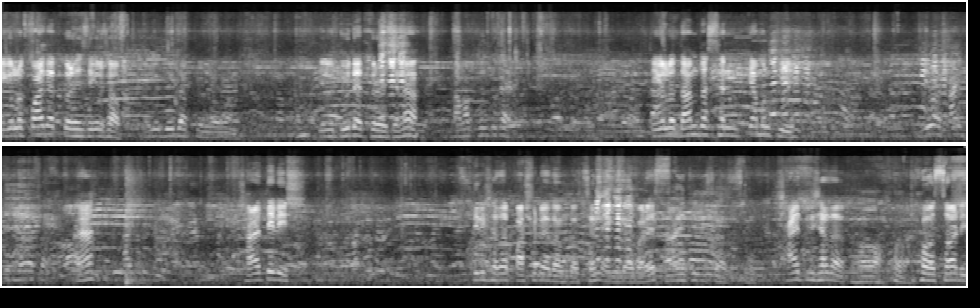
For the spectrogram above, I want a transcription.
এগুলো কয় দাঁত করে হয়েছে এগুলো সব? এগুলো দুই দাঁত করে হয়েছে না? এগুলো দাম যাচ্ছেন কেমন কি? হ্যাঁ? সাড়ে তিরিশ। তিরিশ হাজার পাঁচশো টাকা দাম পাচ্ছেন এগুলো এভারেজ সাঁত্রিশ হাজার? ও সরি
